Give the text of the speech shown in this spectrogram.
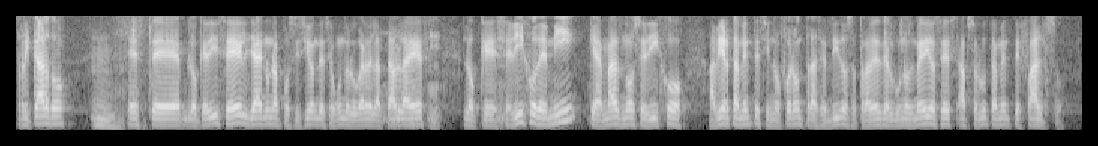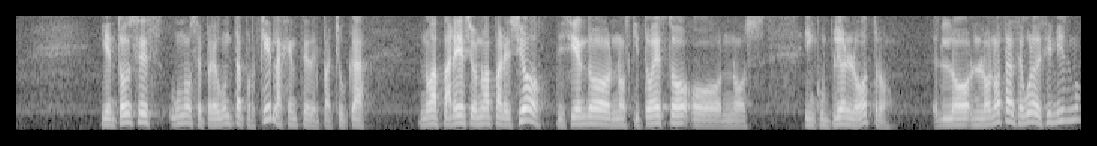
Ricardo. Este, lo que dice él ya en una posición de segundo lugar de la tabla es lo que se dijo de mí, que además no se dijo abiertamente, sino fueron trascendidos a través de algunos medios, es absolutamente falso. Y entonces uno se pregunta por qué la gente del Pachuca no aparece o no apareció diciendo nos quitó esto o nos incumplió en lo otro. ¿Lo, lo notan seguro de sí mismo?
